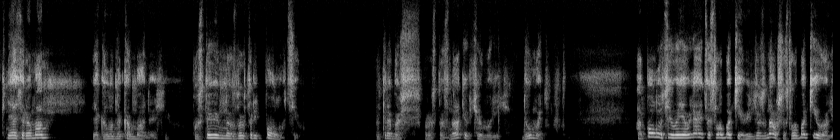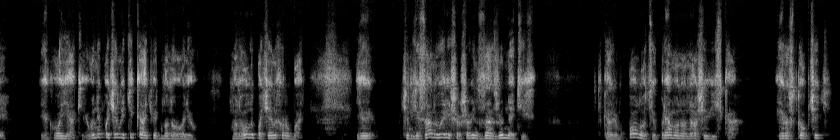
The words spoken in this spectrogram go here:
князь Роман, як головнокомандуючий, пустив їм на зустріч половців. Ну, треба ж просто знати, в чому річ, думати. А половці, виявляється, слабаки. Він же знав, що слабаки вони, як вояки. Вони почали тікати від монголів. Монголи почали їх рубати. І Чингісан вирішив, що він зажене цих, скажімо, половців прямо на наші війська і розтопчить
